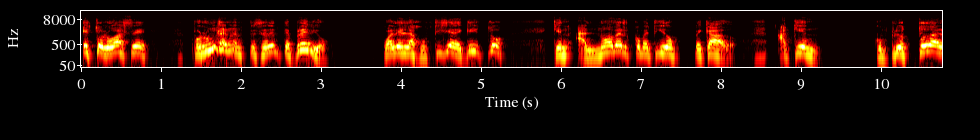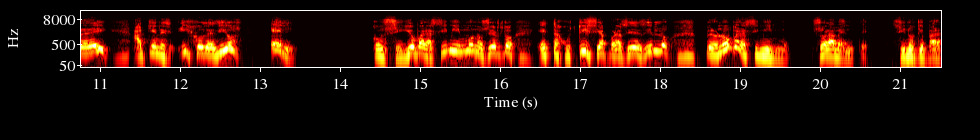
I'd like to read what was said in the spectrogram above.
Esto lo hace por un gran antecedente previo. ¿Cuál es la justicia de Cristo? Quien al no haber cometido pecado, a quien cumplió toda la ley, a quien es hijo de Dios, Él consiguió para sí mismo, ¿no es cierto?, esta justicia, por así decirlo, pero no para sí mismo solamente, sino que para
